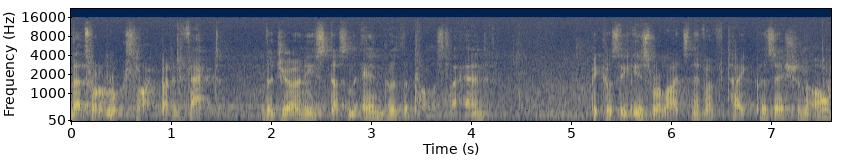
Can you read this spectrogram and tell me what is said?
That's what it looks like, but in fact, the journey doesn't end with the promised land because the Israelites never take possession of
